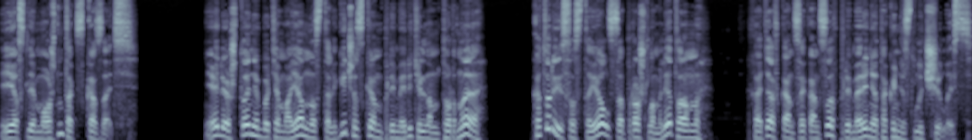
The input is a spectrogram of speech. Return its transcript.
если можно так сказать или что-нибудь о моем ностальгическом примирительном турне, который состоялся прошлым летом, хотя в конце концов примирение так и не случилось.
